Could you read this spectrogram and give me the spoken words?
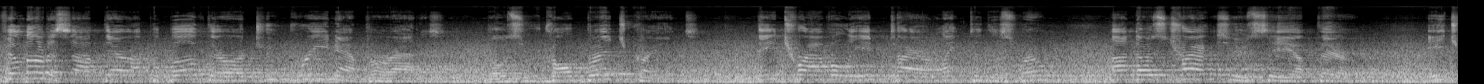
If you'll notice out there up above, there are two green apparatus. Those are called bridge cranes. They travel the entire length of this room on those tracks you see up there. Each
